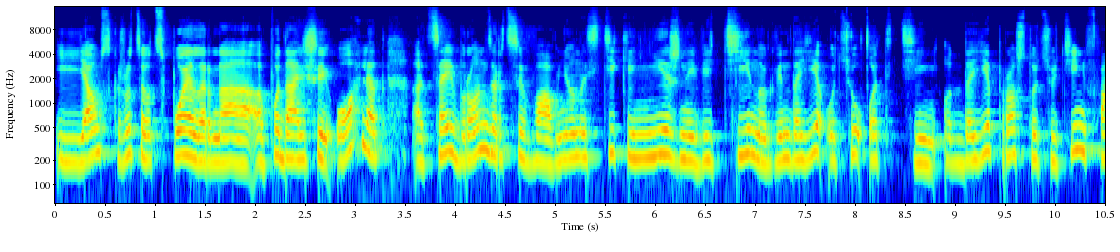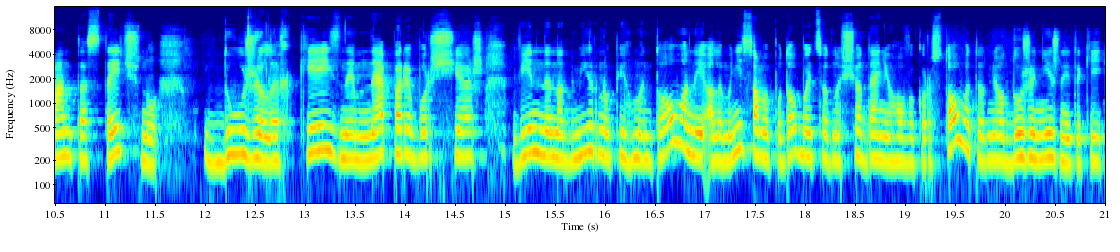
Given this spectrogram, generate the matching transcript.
І я вам скажу, це от спойлер на подальший огляд. Цей бронзер це вау. В нього настільки ніжний відтінок, він дає оцю от тінь, от дає просто цю тінь фантастичну. Дуже легкий, з ним не переборщиш. Він не надмірно пігментований, але мені саме подобається одно щодень його використовувати. У нього дуже ніжний такий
